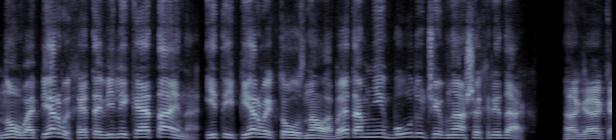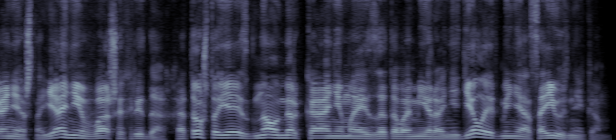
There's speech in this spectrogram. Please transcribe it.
Ну, во-первых, это великая тайна, и ты первый, кто узнал об этом, не будучи в наших рядах. Ага, конечно, я не в ваших рядах, а то, что я изгнал Мерканима из этого мира, не делает меня союзником.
